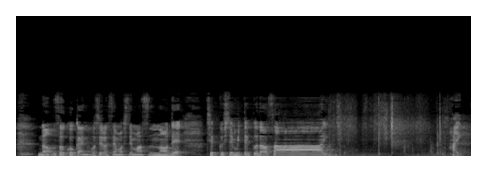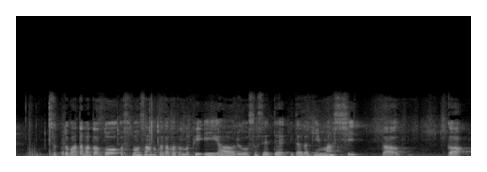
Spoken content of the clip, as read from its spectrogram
の走行会のお知らせもしてますので、チェックしてみてください。はい。ちょっとバタバタとスポンサーの方々の PER をさせていただきましたが、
